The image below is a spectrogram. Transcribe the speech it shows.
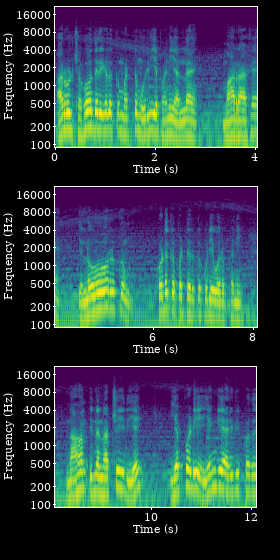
அருள் சகோதரிகளுக்கும் மட்டும் உரிய பணி அல்ல. மாறாக எல்லோருக்கும் கொடுக்கப்பட்டு இருக்கக்கூடிய ஒரு பணி. நாம் இந்த நற்செய்தியை எப்படி எங்கே அறிவிப்பது?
